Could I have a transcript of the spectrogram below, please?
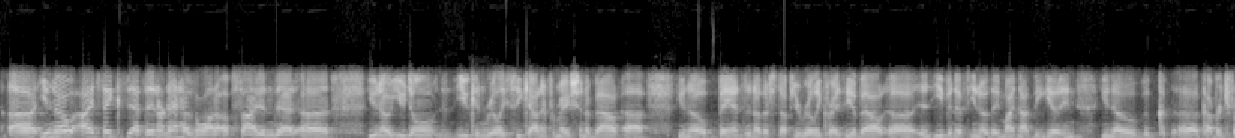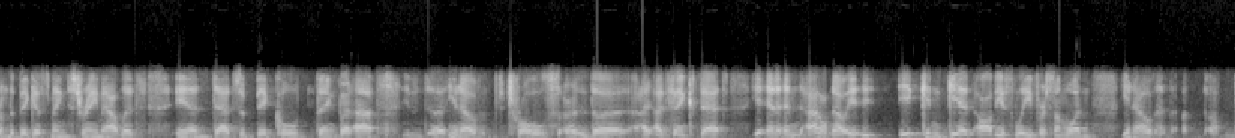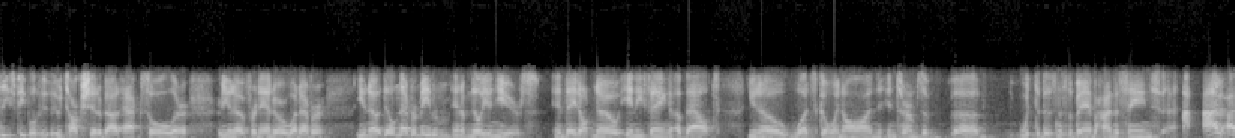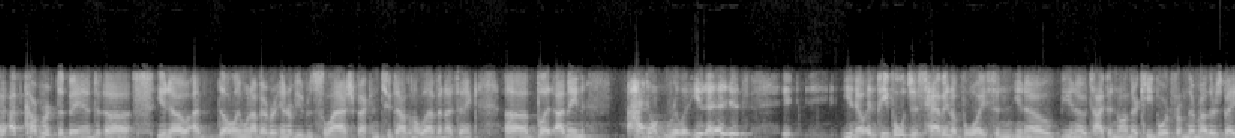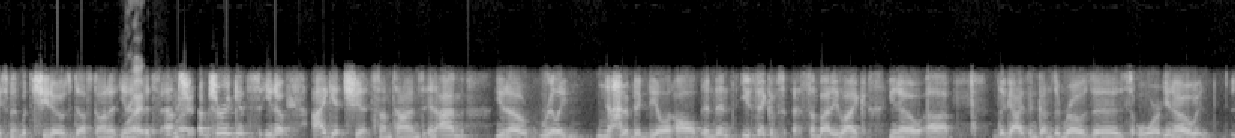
Uh, you know, I think that the internet has a lot of upside in that, uh, you know, you don't, you can really seek out information about, uh, you know, bands and other stuff you're really crazy about, uh, and even if you know they might not be getting, you know, c- uh, coverage from the biggest mainstream outlets. And that's a big cool thing, but uh, uh, you know, trolls are the. I, I think that, and and I don't know. It, it it can get obviously for someone you know these people who, who talk shit about Axl or, or you know Fernando or whatever you know they'll never meet him in a million years and they don't know anything about you know what's going on in terms of uh, with the business of the band behind the scenes. I, I I've covered the band. Uh, you know, I've, the only one I've ever interviewed was Slash back in 2011, I think. Uh, but I mean, I don't really. You know, it's. It, you know, and people just having a voice and you know, you know, typing on their keyboard from their mother's basement with Cheetos dust on it. You know, Right. it's I'm sure I'm sure it gets. You know, I get shit sometimes, and I'm you know really not a big deal at all. And then you think of somebody like you know uh, the guys in Guns N' Roses, or you know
